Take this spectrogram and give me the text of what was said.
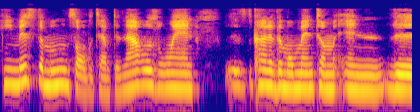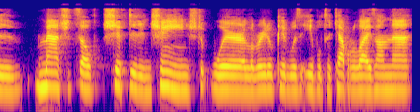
he missed a moonsault attempt and that was when kind of the momentum in the match itself shifted and changed where Laredo Kid was able to capitalize on that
